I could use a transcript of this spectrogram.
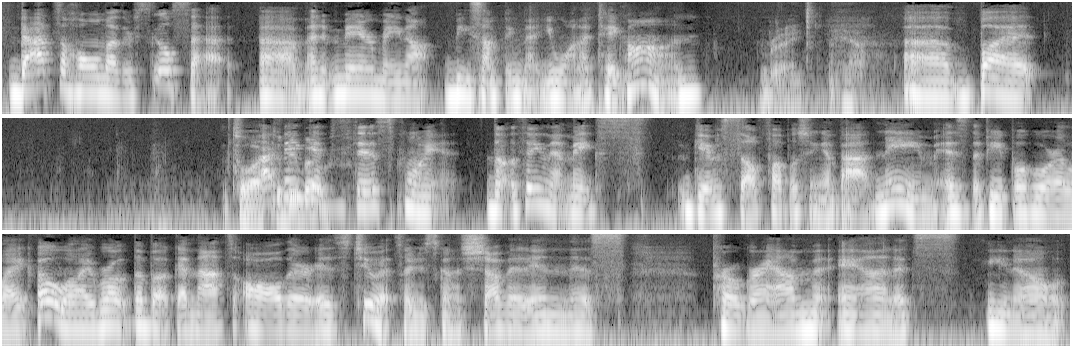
that's a whole other skill set, um, and it may or may not be something that you want to take on. Right. Yeah. Uh, but It's a lot I to do think at this point, the thing that makes gives self-publishing a bad name is the people who are like, "Oh, well, I wrote the book, and that's all there is to it. So I'm just going to shove it in this program, and it's you know."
